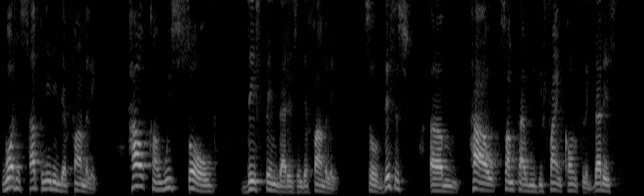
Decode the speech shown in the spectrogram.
what is happening in the family, how can we solve this thing that is in the family? So this is um, how sometimes we define conflict. That is,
